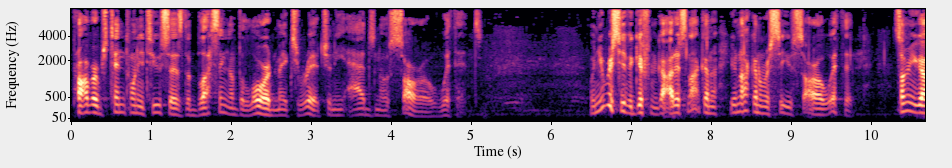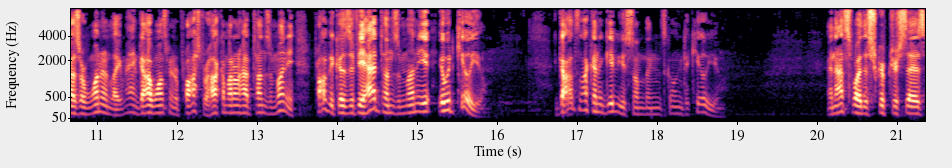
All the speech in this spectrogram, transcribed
Proverbs 10:22 says the blessing of the Lord makes rich and he adds no sorrow with it. When you receive a gift from God, it's not going to you're not going to receive sorrow with it. Some of you guys are wondering like, "Man, God wants me to prosper. How come I don't have tons of money?" Probably because if you had tons of money, it would kill you. God's not going to give you something that's going to kill you. And that's why the scripture says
